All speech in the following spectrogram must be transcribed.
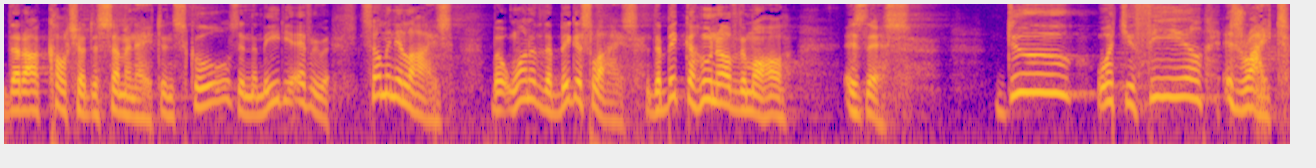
that our culture disseminate in schools, in the media, everywhere. So many lies. But one of the biggest lies, the big kahuna of them all, is this do what you feel is right.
